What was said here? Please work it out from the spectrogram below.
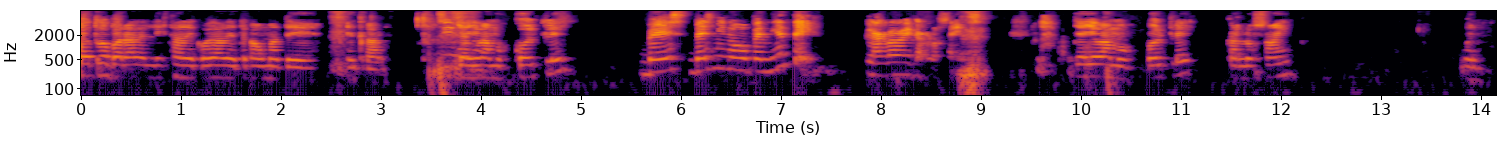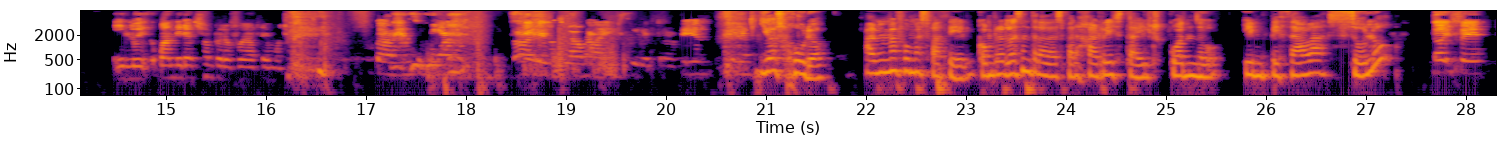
Otro para la lista de cola de traumas de entrada. Sí, Ya no, llevamos Coldplay, ¿Ves, ¿Ves mi nuevo pendiente? La grada de Carlos Sainz. ya llevamos Coldplay, Carlos Sainz, bueno, y Luis, One Direction, pero fue hace mucho tiempo. Todavía no Sigue el trauma ahí, sigue el trauma. Yo os juro, a mí me fue más fácil comprar las entradas para Harry Styles cuando empezaba solo Doy fe.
